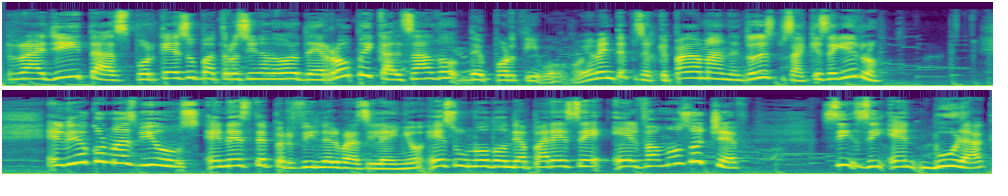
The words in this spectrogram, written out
rayitas porque es su patrocinador de ropa y calzado deportivo. Obviamente pues el que paga manda, entonces pues hay que seguirlo. El video con más views en este perfil del brasileño es uno donde aparece el famoso chef En Burak,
